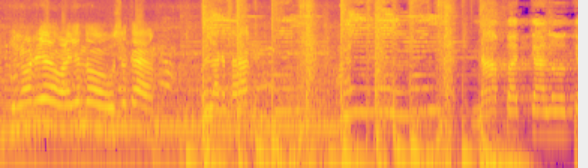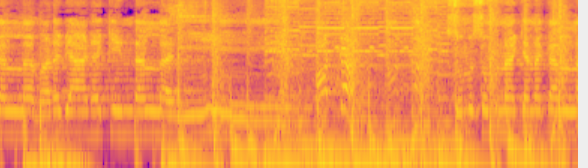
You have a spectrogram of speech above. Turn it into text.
ಇಲ್ಲಿ ನೋಡ್ರಿ ಒಳಗಿಂದು ಉಸುಕ ಬೀಳಾಕತ್ತಾರ ನಾ ಪಕ್ಕ ಲೋಕಲ್ಲ ಮಡಬ್ಯಾಡ ಕಿಂಡಲ್ಲ ನೀ. ಸುಮ್ ಸುಮ್ನ ಕೆನಕಲ್ಲ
